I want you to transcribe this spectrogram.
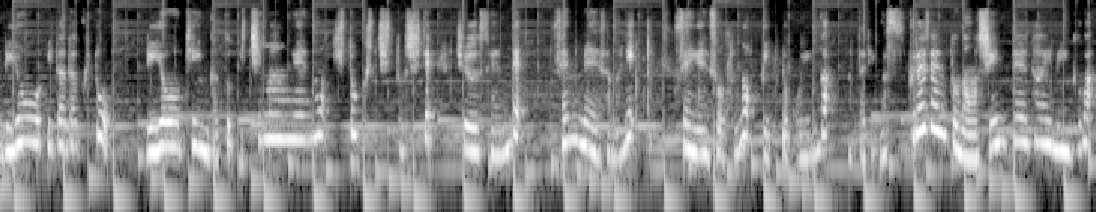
利用いただくと、利用金額1万円を一口として抽選で1000名様に1000円相当のビットコインが当たります。プレゼントの申請タイミングは、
